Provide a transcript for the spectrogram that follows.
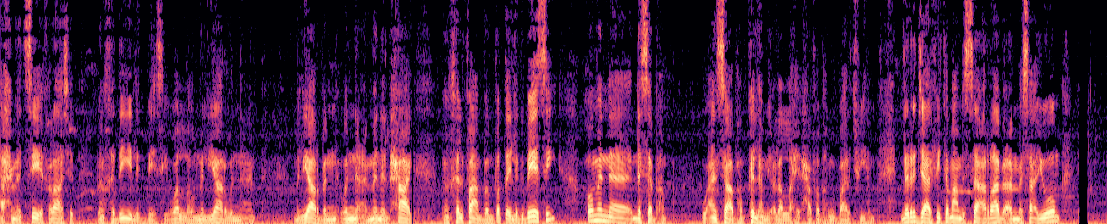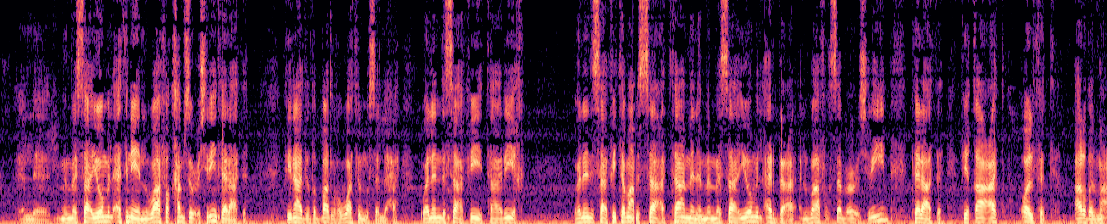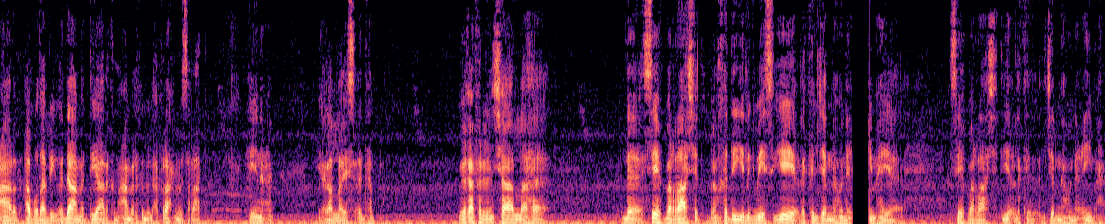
أحمد سيف راشد بن خدي القبيسي. والله ومليار والنعم مليار والنعم من الحاي. بن خلفان بن بطي القبيسي ومن آه، نسبهم وأنسابهم كلهم يعلى الله يحفظهم ويبارك فيهم. للرجال في تمام الساعة الرابعة من مساء يوم من مساء يوم الاثنين الوافق 25 ثلاثة في نادي ضباط القوات المسلحة. وللنساء في تاريخ وللنساء في تمام الساعة الثامنة من مساء يوم الأربعاء الوافق 27 ثلاثة في قاعة أولفت أرض المعارض أبو ظبي. ودامت دياركم عامركم الأفراح والمسرات إي نعم. يا الله يسعدهم. ويغفر إن شاء الله لسيف بن راشد بن خدي القبيسي يعلك الجنة ونعيمها يا سيف بن راشد يعلك الجنة ونعيمها.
